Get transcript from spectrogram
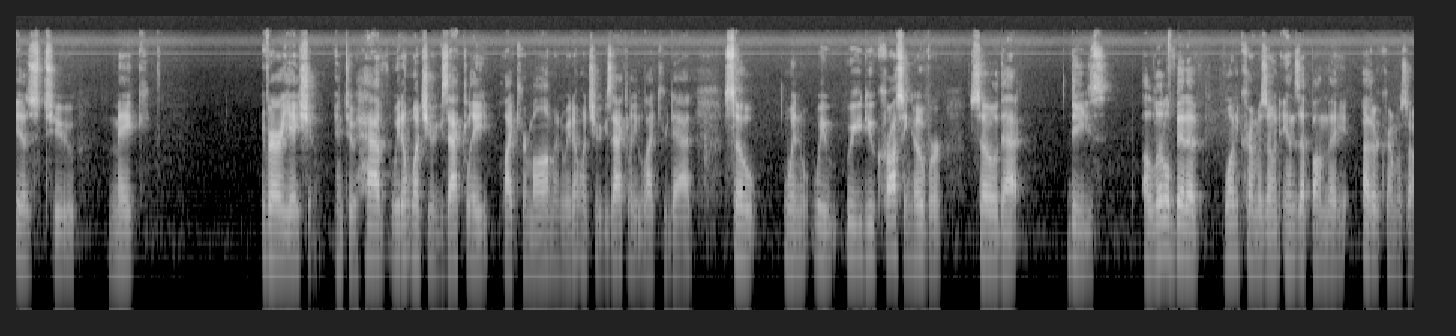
is to make variation and to have we don't want you exactly like your mom and we don't want you exactly like your dad. So when we we do crossing over so that these a little bit of one chromosome ends up on the other chromosome.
